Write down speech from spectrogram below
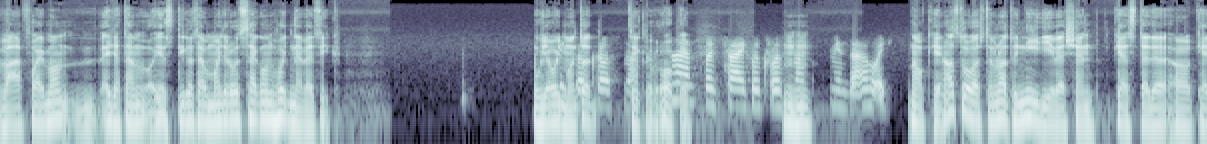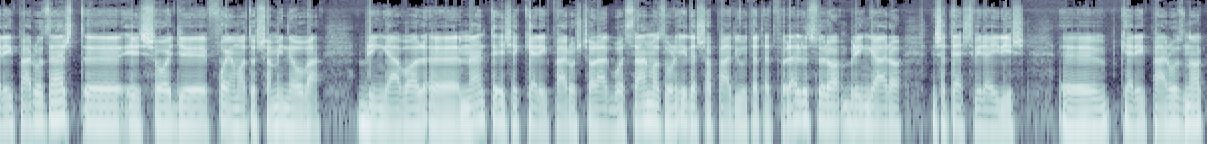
válfajban. Egyáltalán ezt igazából Magyarországon hogy nevezik? Ugye, ahogy mondtad? Cyclocross. Okay. Hát, vagy cyclocrossnak, uh-huh. mindenhogy. Oké, okay. én azt olvastam rá, hogy négy évesen kezdted a kerékpározást, és hogy folyamatosan mindenhová bringával ment, és egy kerékpáros családból származol, édesapád ültetett föl először a bringára, és a testvéreid is kerékpároznak.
